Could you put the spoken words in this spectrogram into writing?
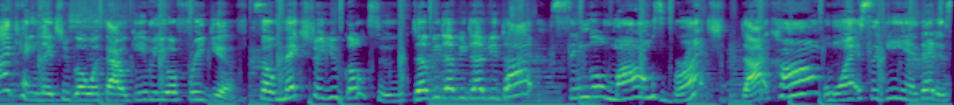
I can't let you go without giving you a free gift. So make sure you go to www.singlemomsbrunch.com. Once again, that is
